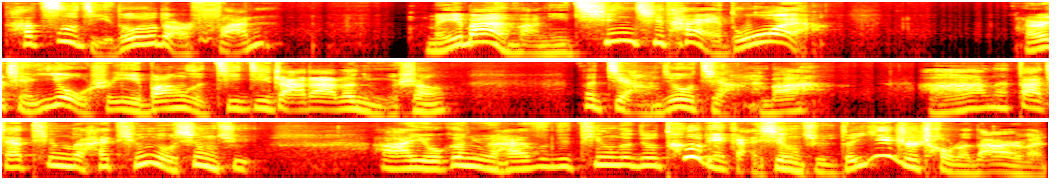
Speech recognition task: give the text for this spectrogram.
他自己都有点烦。没办法，你亲戚太多呀，而且又是一帮子叽叽喳喳的女生，那讲就讲吧，啊，那大家听的还挺有兴趣，啊，有个女孩子就听的就特别感兴趣，她一直瞅着达尔文。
